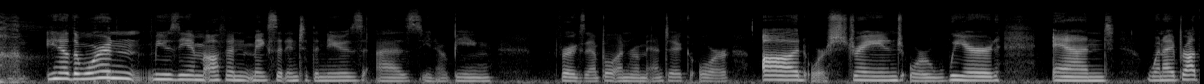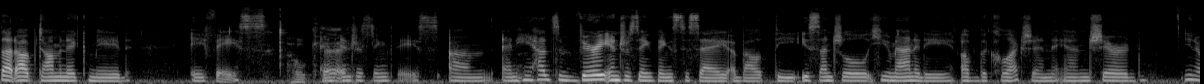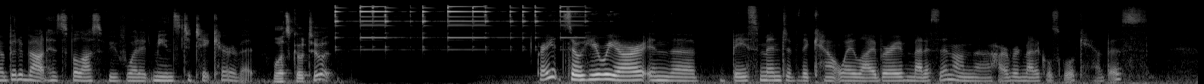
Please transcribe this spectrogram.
You know, the Warren Museum often makes it into the news as, you know, being, for example, unromantic or odd or strange or weird. And when I brought that up, Dominic made a face, an interesting face. Um, and he had some very interesting things to say about the essential humanity of the collection and shared, you know, a bit about his philosophy of what it means to take care of it. Let's go to it. Great. So here we are in the basement of the Countway Library of Medicine on the Harvard Medical School campus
